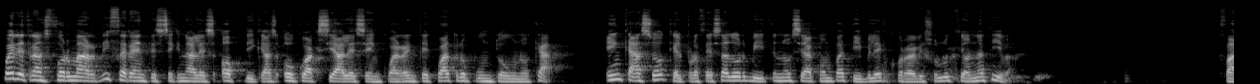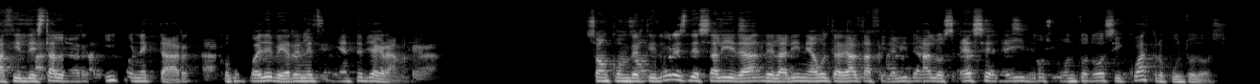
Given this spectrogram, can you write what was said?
puede transformar diferentes señales ópticas o coaxiales en 44.1K, en caso que el procesador bit no sea compatible con la resolución nativa. Fácil de instalar y conectar, como puede ver en el siguiente diagrama. Son convertidores de salida de la línea ultra de alta fidelidad, los SLI 2.2 y 4.2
